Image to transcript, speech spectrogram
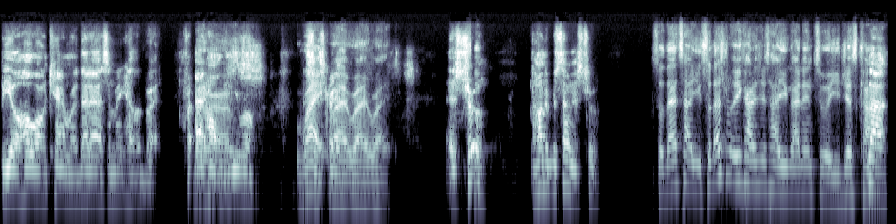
be a hoe on camera, that ass, and make hella bread for, Right, at home right. in your room. Right, right, right, right. It's true. 100 percent it's true. So that's how you. So that's really kind of just how you got into it. You just kind of.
